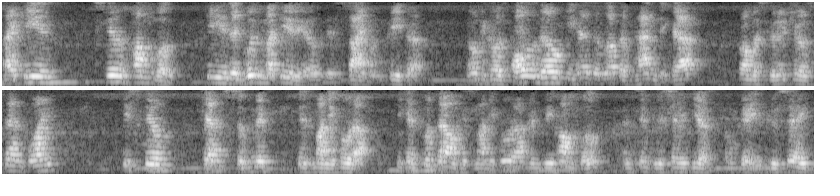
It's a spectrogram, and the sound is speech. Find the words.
Like he is still humble. He is a good material, this Simon Peter. No, because although he has a lot of handicaps from a spiritual standpoint, he still can submit his manipura. He can put down his manipura and be humble and simply say, yes, okay, if you say,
